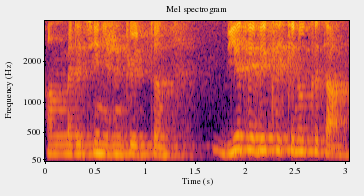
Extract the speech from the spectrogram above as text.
an medizinischen Gütern. Wird hier wirklich genug getan?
